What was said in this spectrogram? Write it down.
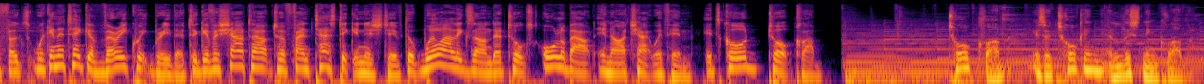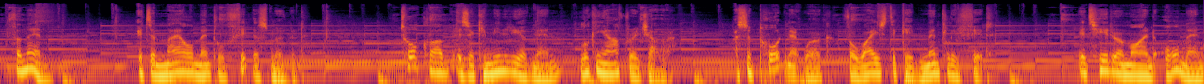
folks. We're going to take a very quick breather to give a shout out to a fantastic initiative that Will Alexander talks all about in our chat with him. It's called Talk Club. Talk Club is a talking and listening club for men. It's a male mental fitness movement. Talk Club is a community of men looking after each other, a support network for ways to keep mentally fit. It's here to remind all men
